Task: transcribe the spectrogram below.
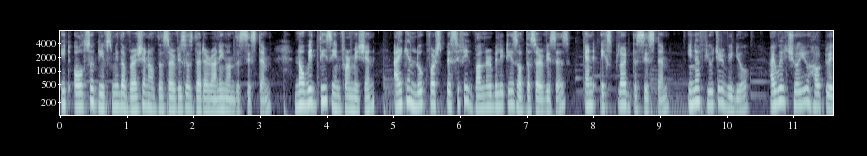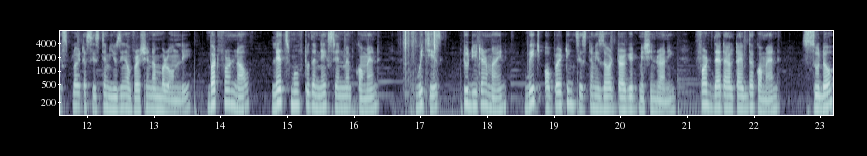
it also gives me the version of the services that are running on the system. Now with this information, I can look for specific vulnerabilities of the services and exploit the system. In a future video, I will show you how to exploit a system using a version number only. But for now, let's move to the next nmap command, which is to determine which operating system is our target machine running. For that, I'll type the command sudo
